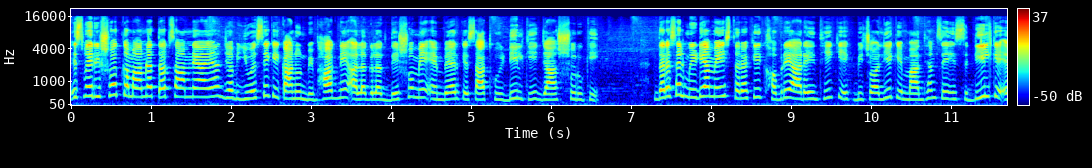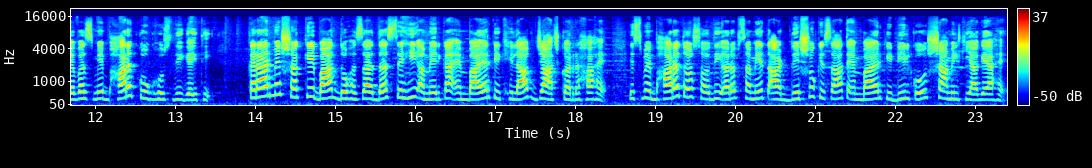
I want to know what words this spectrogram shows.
इसमें रिश्वत का मामला तब सामने आया जब यूएसए के कानून विभाग ने अलग अलग देशों में एम्बेयर के साथ हुई डील की जाँच शुरू की। दरअसल मीडिया में इस तरह की खबरें आ रही थी कि एक बिचौलिए के माध्यम से इस डील के एवज में भारत को घूस दी गई थी। करार में शक के बाद 2010 से ही अमेरिका एम्बायर के खिलाफ जाँच कर रहा है। इसमें भारत और सऊदी अरब समेत आठ देशों के साथ एम्बायर की डील को शामिल किया गया है।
